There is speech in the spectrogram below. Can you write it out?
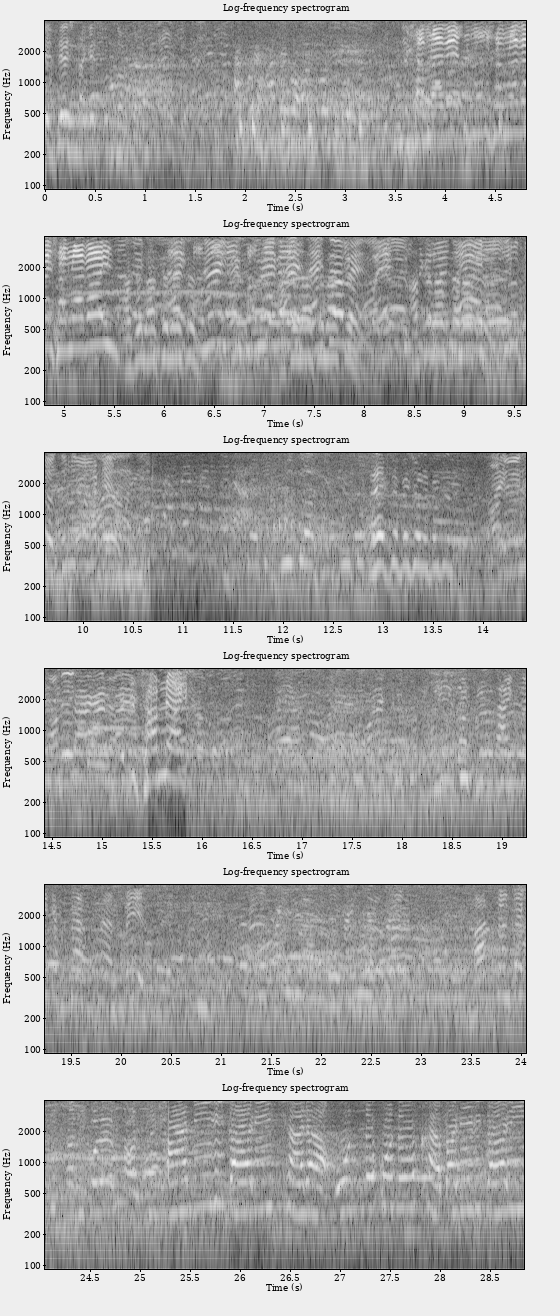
এই দেশটাকে সুন্দর করবে। সামনে সামনে সামনে আসেন আসেন আসেন। সামনে যাইতে হবে আসেন আসেন দ্রুত দ্রুত আসেন সামনে পানির গাড়ি ছাড়া অন্য কোনো খাবারের গাড়ি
